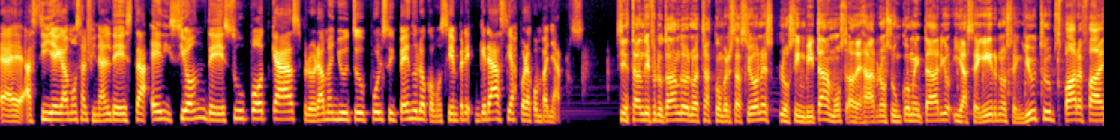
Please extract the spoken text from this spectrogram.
eh, así llegamos al final de esta edición de su podcast, programa en YouTube, Pulso y Péndulo. Como siempre, gracias por acompañarnos. Si están disfrutando de nuestras conversaciones, los invitamos a dejarnos un comentario y a seguirnos en YouTube, Spotify,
